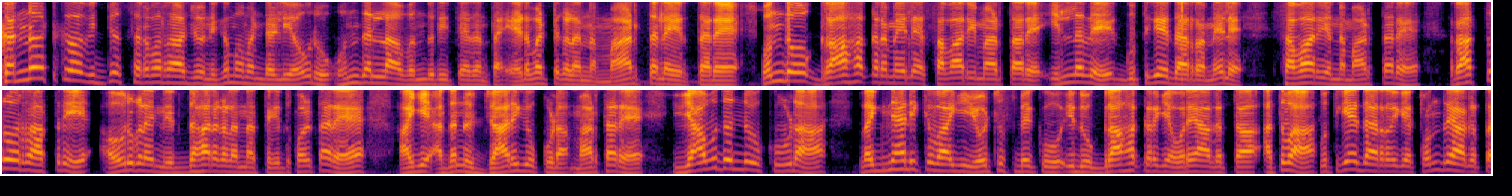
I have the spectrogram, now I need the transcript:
ಕರ್ನಾಟಕ ವಿದ್ಯುತ್ ಸರಬರಾಜು ನಿಗಮ ಮಂಡಳಿಯವರು ಒಂದಲ್ಲ ಒಂದು ರೀತಿಯಾದಂತ ಎಡವಟ್ಟುಗಳನ್ನ ಮಾಡ್ತಲೇ ಇರ್ತಾರೆ. ಒಂದು ಗ್ರಾಹಕರ ಮೇಲೆ ಸವಾರಿ ಮಾಡ್ತಾರೆ, ಇಲ್ಲವೇ ಗುತ್ತಿಗೆದಾರರ ಮೇಲೆ ಸವಾರಿಯನ್ನ ಮಾಡ್ತಾರೆ. ರಾತ್ರೋರಾತ್ರಿ ಅವರುಗಳ ನಿರ್ಧಾರಗಳನ್ನ ತೆಗೆದುಕೊಳ್ತಾರೆ. ಹಾಗೆ ಅದನ್ನು ಜಾರಿಗೂ ಕೂಡ ಮಾಡ್ತಾರೆ. ಯಾವುದನ್ನು ಕೂಡ ವೈಜ್ಞಾನಿಕವಾಗಿ ಯೋಚಿಸಬೇಕು, ಇದು ಗ್ರಾಹಕರಿಗೆ ಹೊರೆ ಆಗತ್ತಾ ಅಥವಾ ಗುತ್ತಿಗೆದಾರರಿಗೆ ತೊಂದರೆ ಆಗತ್ತಾ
